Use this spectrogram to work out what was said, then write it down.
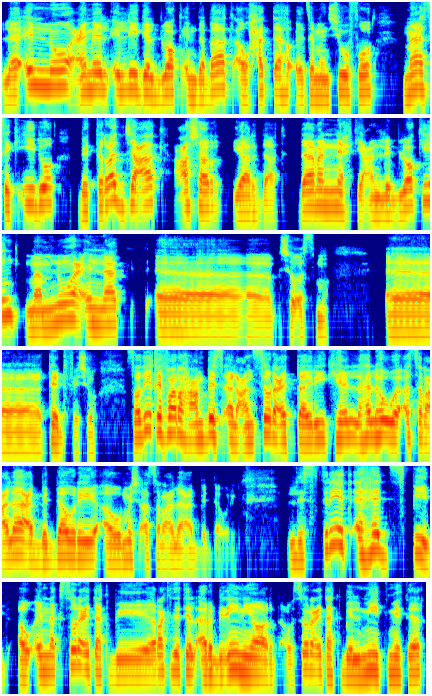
لأنه عمل illegal block in the back أو حتى إذا بنشوفه ماسك إيده بترجعك 10 ياردات. دائما نحكي عن ال blocking ممنوع إنك آه شو اسمه آه تدفشه. صديقي فرح عم بيسأل عن سرعة تايريك هيل هل هو أسرع لاعب بالدوري أو مش أسرع لاعب بالدوري؟ ال straight ahead speed أو إنك سرعتك بركضة ال 40 يارد أو سرعتك بال 100 متر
